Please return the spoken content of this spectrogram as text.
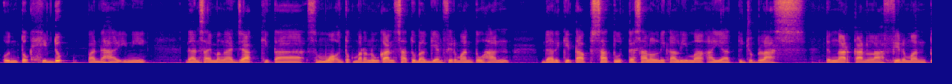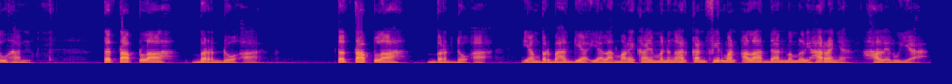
untuk hidup pada hari ini dan saya mengajak kita semua untuk merenungkan satu bagian firman Tuhan dari kitab 1 Tesalonika 5 ayat 17. Dengarkanlah firman Tuhan tetaplah berdoa. Tetaplah berdoa. Yang berbahagia ialah mereka yang mendengarkan firman Allah dan memeliharanya. Haleluya.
